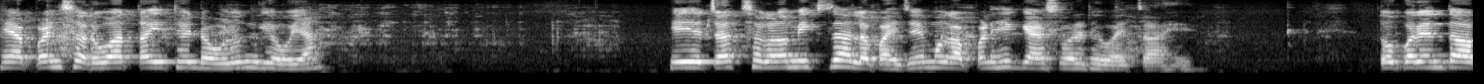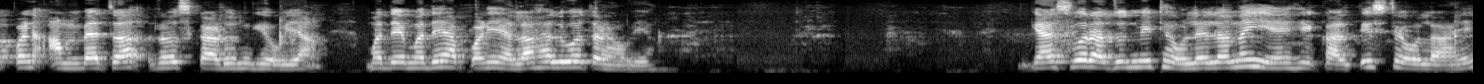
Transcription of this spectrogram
हे आपण सर्व आता इथे ढवळून घेऊया. हे याच्यात सगळं मिक्स झालं पाहिजे. मग आपण हे गॅसवर ठेवायचं आहे. तोपर्यंत आपण आंब्याचा रस काढून घेऊया. मध्ये मध्ये आपण याला हलवत राहूया. गॅसवर अजून मी ठेवलेलं नाही आहे हे कालतीच ठेवलं आहे.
